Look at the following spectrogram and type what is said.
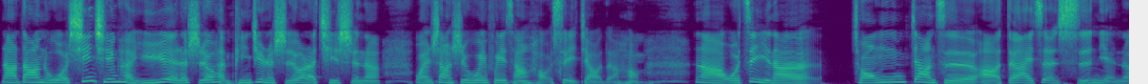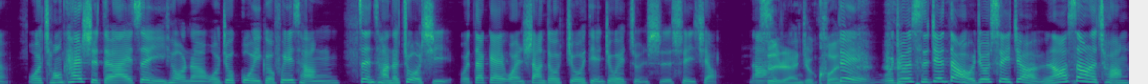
那当如果心情很愉悦的时候，很平静的时候呢，其实呢，晚上是会非常好睡觉的哈。那我自己呢，从这样子啊得癌症十年了，我从开始得癌症以后呢，我就过一个非常正常的作息，我大概晚上都九点就会准时睡觉。那自然就困。对，我就时间到我就睡觉，然后上了床，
